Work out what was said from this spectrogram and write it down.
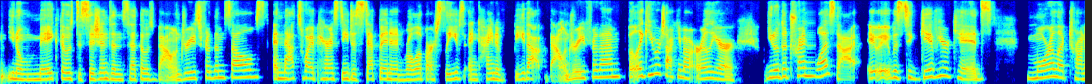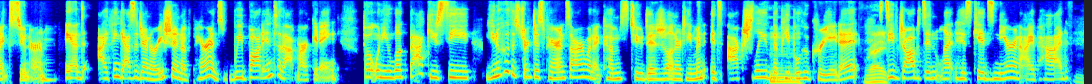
you know make those decisions and set those boundaries for themselves. And that's why parents need to step in and roll up our sleeves and kind of be that boundary for them. But like you were talking about earlier you know the trend was that it, it was to give your kids more electronics sooner. And I think as a generation of parents, we bought into that marketing. But when you look back, you see, you know who the strictest parents are when it comes to digital entertainment? It's actually the mm. people who create it. Right. Steve Jobs didn't let his kids near an iPad. Mm.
